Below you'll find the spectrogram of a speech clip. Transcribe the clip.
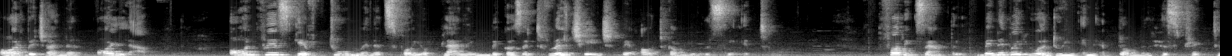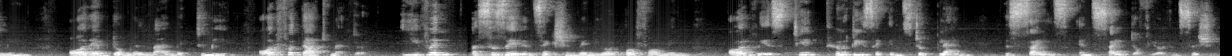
or vaginal or lap, always give two minutes for your planning because it will change the outcome you will see it. For example, whenever you are doing an abdominal hysterectomy or abdominal myomectomy, or for that matter, even a cesarean section when you are performing, always take 30 seconds to plan the size and site of your incision.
